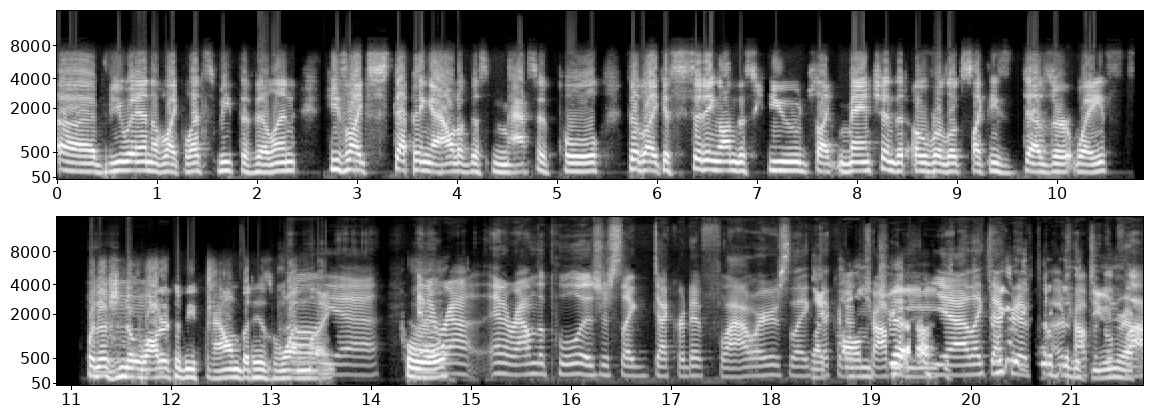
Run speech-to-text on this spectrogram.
uh, view in of like let's meet the villain, he's like stepping out of this massive pool that like is sitting on this huge like mansion that overlooks like these desert wastes where there's no Mhm. water to be found, but his one oh like yeah. Pool. And around and around the pool is just like decorative flowers, like, Like decorative palm tropical, trees. yeah, like So decorative get a little bit of the tropical Dune flowers.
